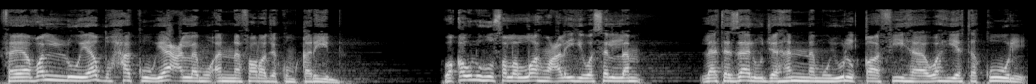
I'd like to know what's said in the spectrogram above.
فيظل يضحك يعلم أن فرجكم قريب. وقوله صلى الله عليه وسلم لا تزال جهنم يلقى فيها وهي تقول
